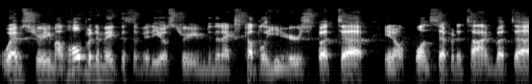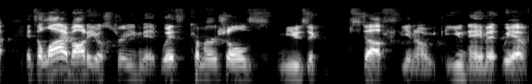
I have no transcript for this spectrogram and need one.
web stream. I'm hoping to make this a video stream in the next couple of years, but uh, you know, one step at a time. But uh, it's a live audio stream with commercials, music stuff, you know, you name it. We have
